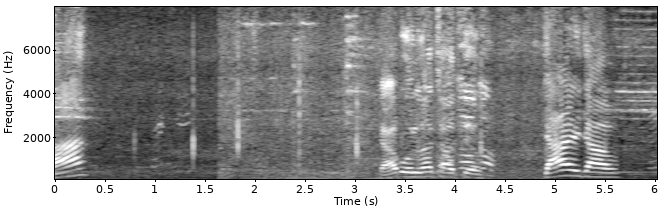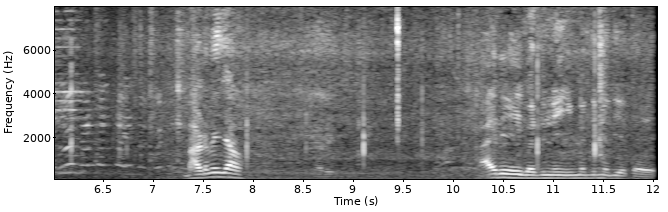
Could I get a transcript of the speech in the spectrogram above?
हाँ? क्या बोलना चाहते हो? क्या है जाओ? भाड़ में जाओ। अरे। गदी नहीं मध्ये मध्ये येत आहे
